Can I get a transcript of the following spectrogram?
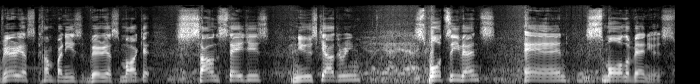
various companies various market sound stages news gathering sports events and smaller venues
